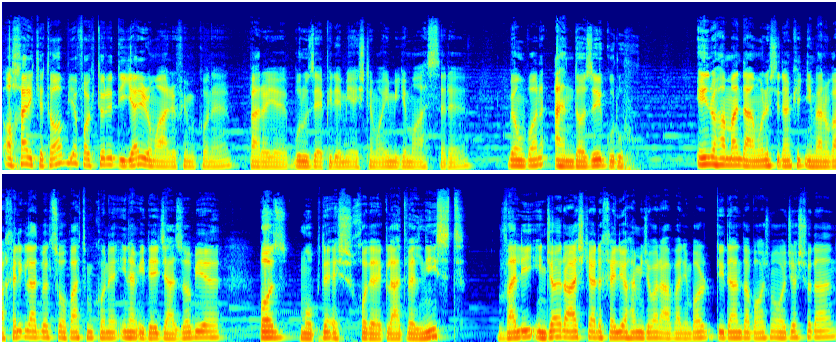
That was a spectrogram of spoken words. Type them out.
آخر کتاب یه فاکتور دیگری رو معرفی می‌کنه برای بروز اپیدمی اجتماعی میگه موثره به عنوان اندازه گروه. این رو هم من در موردش دیدم که این ور خیلی گلدول صحبت می‌کنه. این هم ایده جذابیه. باز مبدعش خود گلدول نیست ولی اینجا ارائهش کرده. خیلی همینجا بار اولین بار دیدن و باهاش مواجه شدن.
